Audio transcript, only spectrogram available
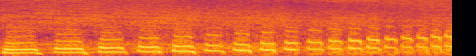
ピピピピピピピピピピピピピピピピピピ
